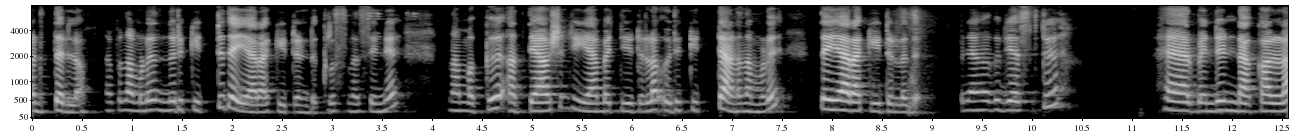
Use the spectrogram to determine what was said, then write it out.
അടുത്തല്ലോ. അപ്പോൾ നമ്മൾ ഇന്നൊരു കിറ്റ് തയ്യാറാക്കിയിട്ടുണ്ട്. ക്രിസ്മസിന് നമുക്ക് അത്യാവശ്യം ചെയ്യാൻ പറ്റിയിട്ടുള്ള ഒരു കിറ്റാണ് നമ്മൾ തയ്യാറാക്കിയിട്ടുള്ളത്. അപ്പോൾ ഞങ്ങൾക്ക് ജസ്റ്റ് ഹെയർ ബാൻഡ് ഉണ്ടാക്കാനുള്ള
